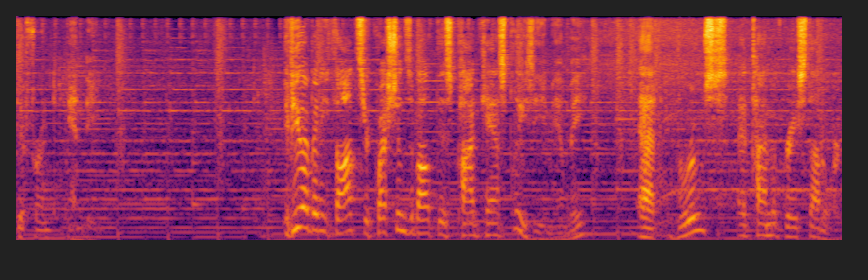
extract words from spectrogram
different ending. If you have any thoughts or questions about this podcast, please email me at bruce at timeofgrace.org.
